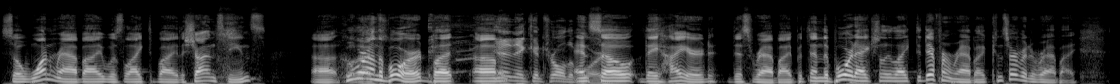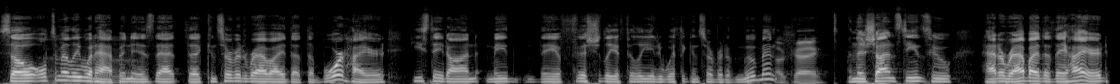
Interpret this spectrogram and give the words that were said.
So one rabbi was liked by the Schottensteins, uh, who were on the board, but um, and they control the board. and so they hired this rabbi, but then the board actually liked a different rabbi, conservative rabbi. So ultimately, what happened is that the conservative rabbi that the board hired, he stayed on, made they officially affiliated with the conservative movement, okay. And the Schottensteins, who had a rabbi that they hired,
